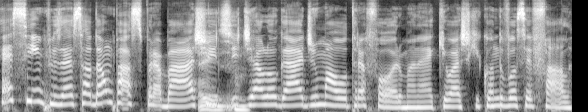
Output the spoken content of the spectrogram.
é simples, é só dar um passo para baixo é e, e, dialogar de uma outra forma, né? Que eu acho que quando você fala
